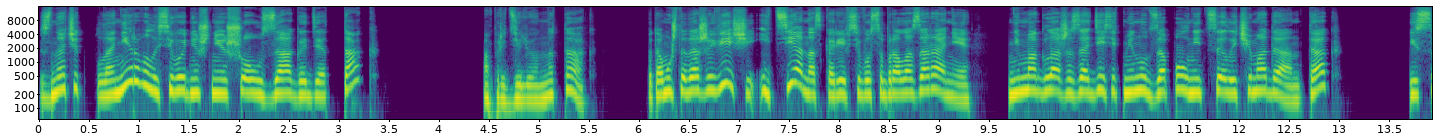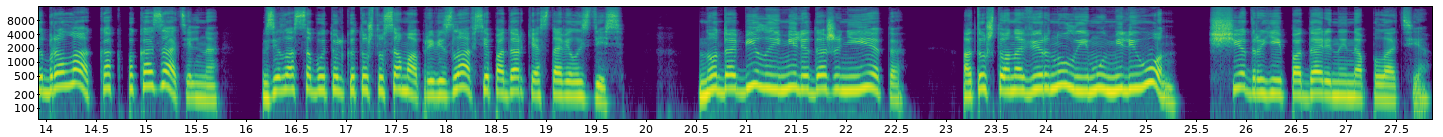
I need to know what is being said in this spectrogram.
Значит, планировала сегодняшнее шоу загодя, так? Определенно так. Потому что даже вещи и те она, скорее всего, собрала заранее. Не могла же за 10 минут заполнить целый чемодан, так? И собрала, как показательно. Взяла с собой только то, что сама привезла, а все подарки оставила здесь. Но добила Эмиля даже не это, а то, что она вернула ему миллион, щедро ей подаренный на платье.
